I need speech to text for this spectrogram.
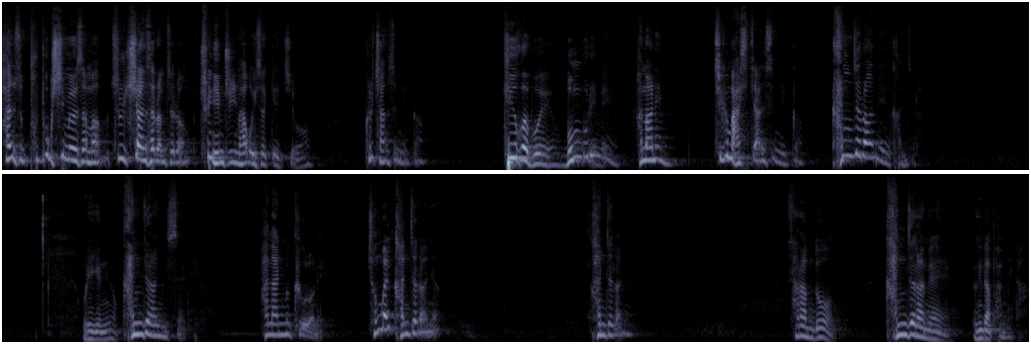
한숨 푹푹 쉬면서 막 술 취한 사람처럼 주님 주님 하고 있었겠죠. 그렇지 않습니까? 기도가 뭐예요? 몸부림이에요. 하나님, 지금 아시지 않습니까? 간절함이에요, 간절함. 우리에게는요, 간절함이 있어야 돼요. 하나님은 그걸 원해요. 정말 간절하냐? 간절하냐? 사람도 간절함에 응답합니다.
